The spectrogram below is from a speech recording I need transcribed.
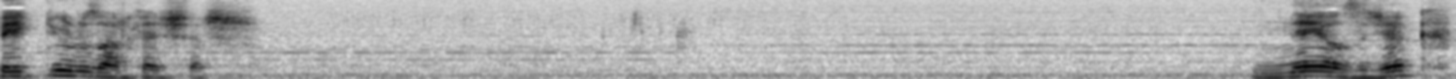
Bekliyoruz arkadaşlar. Ne yazacak?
